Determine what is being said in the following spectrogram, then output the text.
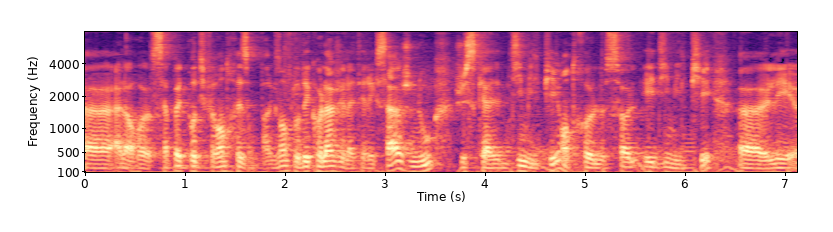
Euh, alors, euh, ça peut être pour différentes raisons. Par exemple, au décollage et l'atterrissage, nous, jusqu'à 10 000 pieds, entre le sol et 10 000 pieds, euh, les,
